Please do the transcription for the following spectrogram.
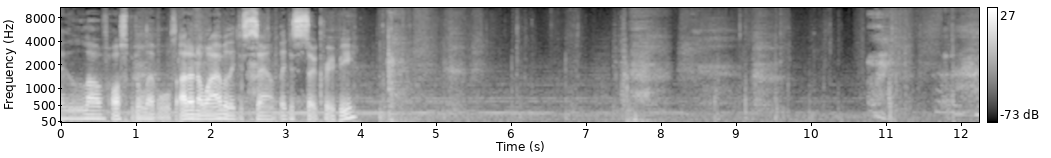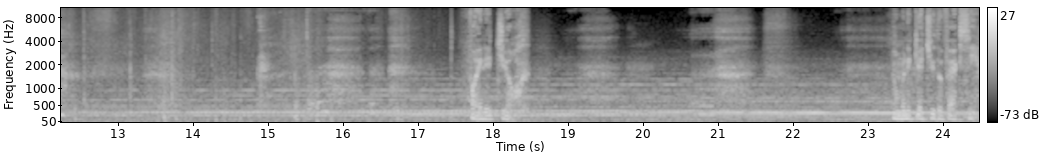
I love hospital levels. I don't know why, but they just sound, they're just so creepy. Fight it, Jill. I'm gonna get you the vaccine.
